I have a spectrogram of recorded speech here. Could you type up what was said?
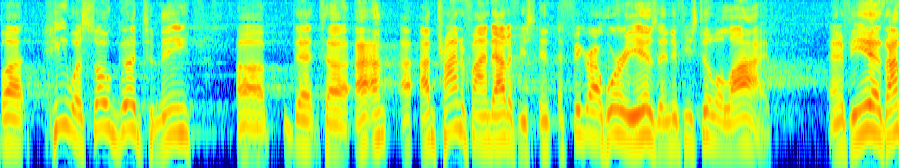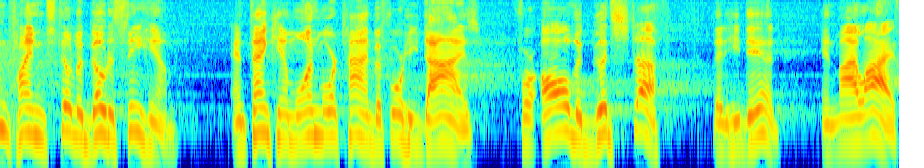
But he was so good to me uh, that uh, I, am I'm trying to find out if he's, figure out where he is and if he's still alive. And if he is, I'm planning still to go to see him and thank him one more time before he dies for all the good stuff that he did in my life.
